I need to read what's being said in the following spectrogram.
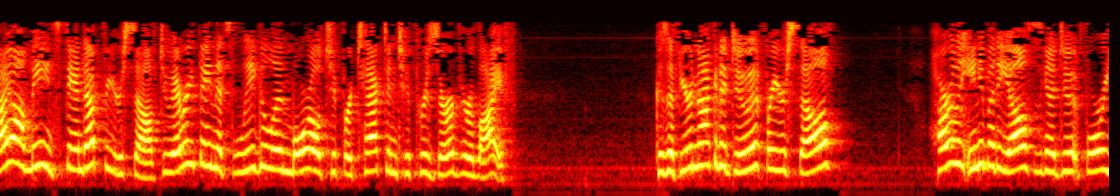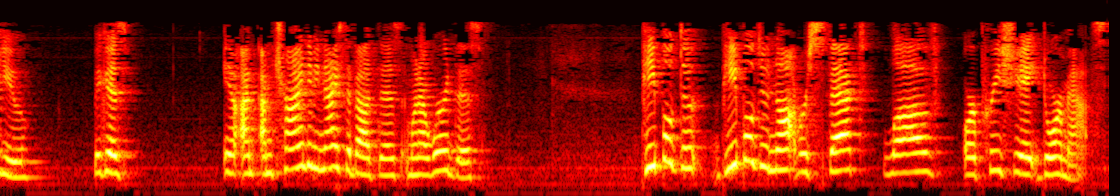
By all means, stand up for yourself. Do everything that's legal and moral to protect and to preserve your life. Because if you're not going to do it for yourself, hardly anybody else is going to do it for you. Because, you know, I'm, I'm trying to be nice about this when I word this. People do, people do not respect, love, or appreciate doormats.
